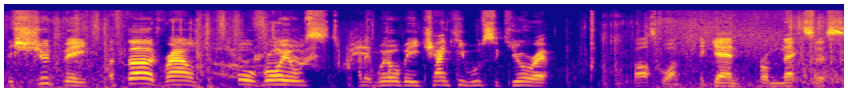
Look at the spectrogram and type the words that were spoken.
This should be a third round for Royals. And it will be. Chanky will secure it. Fast one. Again from Nexus.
